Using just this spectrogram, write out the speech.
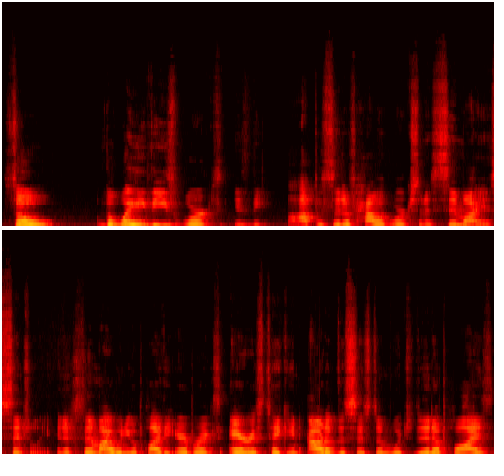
So the way these work is the opposite of how it works in a semi, essentially. In a semi, when you apply the air brakes, air is taken out of the system, which then applies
